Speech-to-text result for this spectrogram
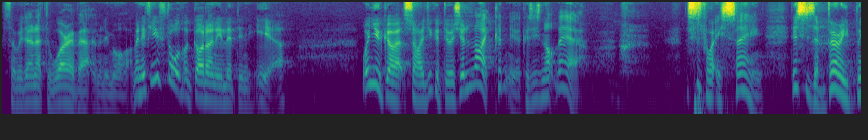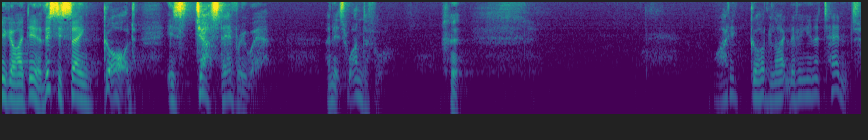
so we don't have to worry about him anymore? I mean, if you thought that God only lived in here, when you go outside, you could do as you like, couldn't you? Because he's not there. this is what he's saying. This is a very big idea. This is saying God is just everywhere, and it's wonderful. Why did God like living in a tent?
